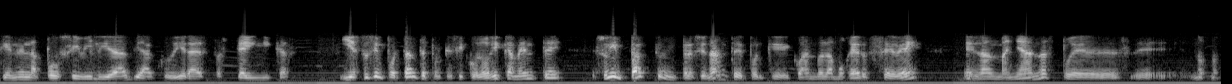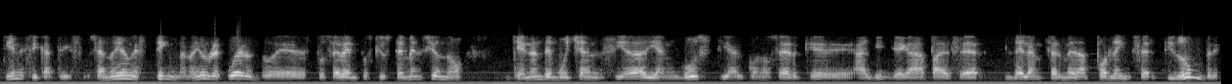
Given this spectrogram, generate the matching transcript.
tienen la posibilidad de acudir a estas técnicas y esto es importante porque psicológicamente es un impacto impresionante porque cuando la mujer se ve en las mañanas pues eh, no, no tiene cicatriz, o sea no hay un estigma, no hay un recuerdo de estos eventos que usted mencionó llenan de mucha ansiedad y angustia al conocer que alguien llega a padecer de la enfermedad por la incertidumbre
